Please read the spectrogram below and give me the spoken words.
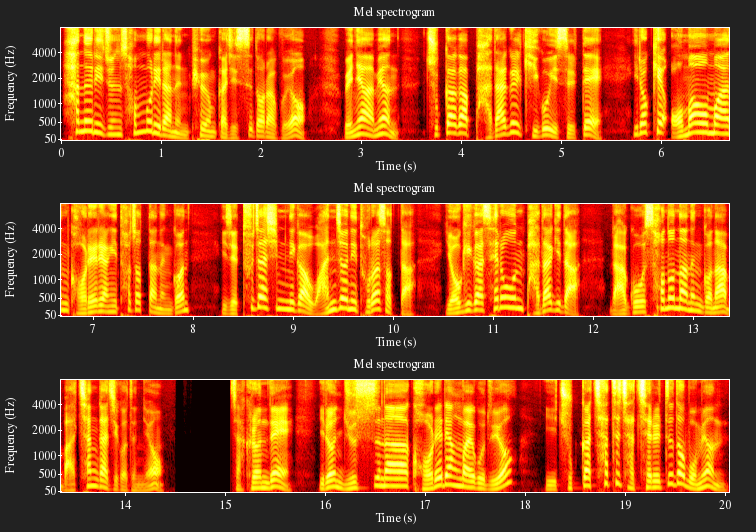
하늘이 준 선물이라는 표현까지 쓰더라고요. 왜냐하면 주가가 바닥을 기고 있을 때 이렇게 어마어마한 거래량이 터졌다는 건 이제 투자 심리가 완전히 돌아섰다. 여기가 새로운 바닥이다. 라고 선언하는 거나 마찬가지거든요. 자, 그런데 이런 뉴스나 거래량 말고도요. 이 주가 차트 자체를 뜯어보면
